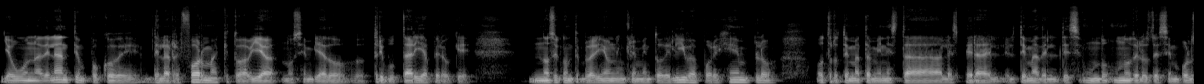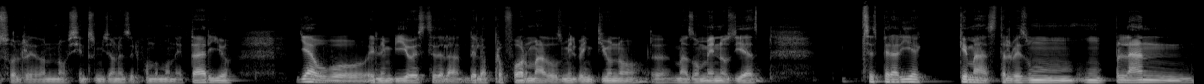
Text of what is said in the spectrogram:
ya hubo un adelante un poco de, de, la reforma que todavía no se ha enviado tributaria, pero que no se contemplaría un incremento del IVA, por ejemplo. Otro tema también está a la espera, el, tema del uno de los desembolsos alrededor de 900 millones del Fondo Monetario. Ya hubo el envío este de la, de la Proforma 2021, eh, más o menos ya. Se esperaría, ¿qué más? Tal vez un, plan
